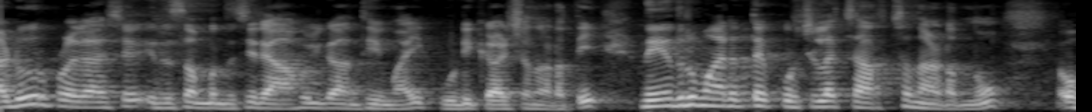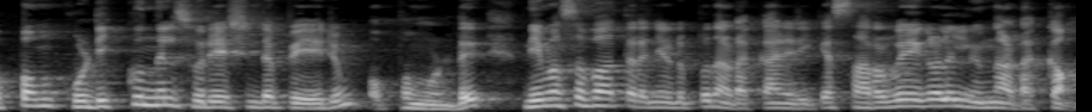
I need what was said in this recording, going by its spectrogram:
അടൂർ പ്രകാശ് ഇത് സംബന്ധിച്ച് രാഹുൽ ഗാന്ധിയുമായി കൂടിക്കാഴ്ച നടത്തി. നേതൃമാരത്തെക്കുറിച്ചുള്ള ചർച്ച നടന്നു. ഒപ്പം കൊടിക്കുന്നിൽ സുരേഷിന്റെ പേരും ഒപ്പമുണ്ട്. നിയമസഭാ തെരഞ്ഞെടുപ്പ് നടക്കാനിരിക്കെ സർവേകളിൽ നിന്നടക്കം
